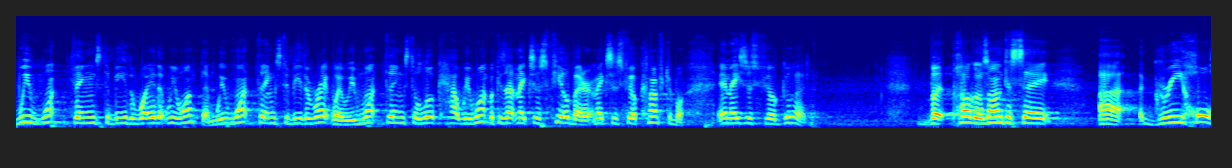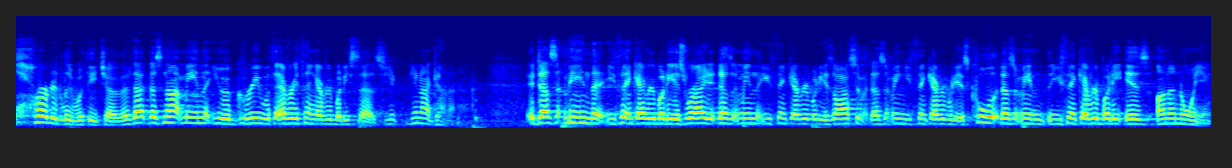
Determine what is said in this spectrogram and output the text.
we want things to be the way that we want them. We want things to be the right way. We want things to look how we want because that makes us feel better. It makes us feel comfortable. It makes us feel good. But Paul goes on to say, uh, agree wholeheartedly with each other. That does not mean that you agree with everything everybody says. You, you're not gonna. It doesn't mean that you think everybody is right. It doesn't mean that you think everybody is awesome. It doesn't mean you think everybody is cool. It doesn't mean that you think everybody is unannoying.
